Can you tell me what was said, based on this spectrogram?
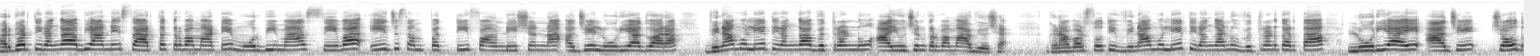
હર ઘર તિરંગા અભિયાનને સાર્થક કરવા માટે મોરબીમાં સેવા એ જ સંપત્તિ ફાઉન્ડેશનના અજય લોરિયા દ્વારા વિનામૂલ્યે તિરંગા વિતરણનું આયોજન કરવામાં આવ્યું છે. ઘણા વર્ષોથી વિનામૂલ્યે તિરંગાનું વિતરણ કરતા લોરિયાએ આજે ચૌદ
